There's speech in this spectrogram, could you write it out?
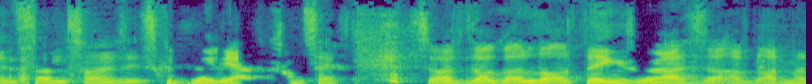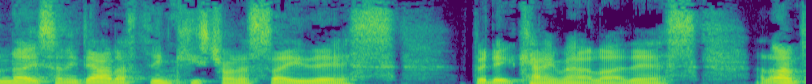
and sometimes it's completely out of context. So I've, I've got a lot of things where I, I've, I'm going to note something down. I think he's trying to say this, but it came out like this. And I've,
